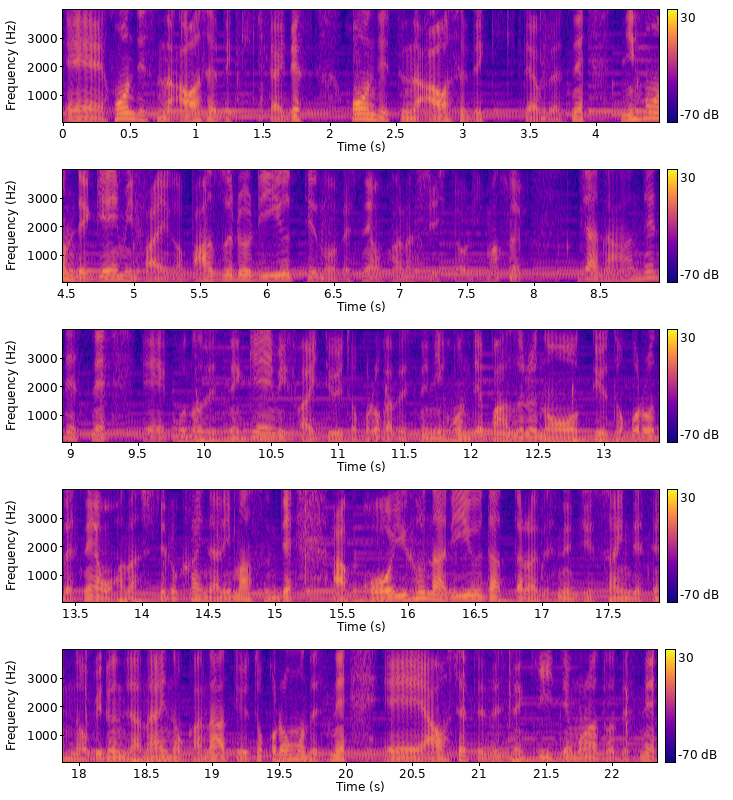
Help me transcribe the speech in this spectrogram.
えー、本日の合わせて聞きたいです。本日の合わせて聞きたいはですね、日本で GameFi がバズる理由っていうのをですね、お話ししております。じゃあなんでですね、えー、このですね、 GameFi というところがですね、日本でバズるのっていうところをですね、お話してる回になりますんで、あ、こういう風な理由だったらですね、実際にですね、伸びるんじゃないのかなというところもですね、えー、合わせてですね、聞いてもらうとですね、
